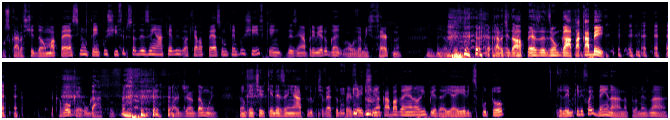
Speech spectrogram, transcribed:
os caras te dão uma peça e um tempo X você precisa desenhar aquele, aquela peça no tempo X. Quem desenhar primeiro ganha. Obviamente certo, né? O cara te dá uma peça e dizer um gato, acabei. Acabou o quê? O gato. Não adianta muito. Então quem, ti- quem desenhar tudo que tiver tudo perfeitinho acaba ganhando a Olimpíada. E aí ele disputou. Eu lembro que ele foi bem, na, na- pelo menos na-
